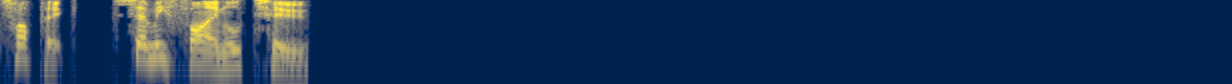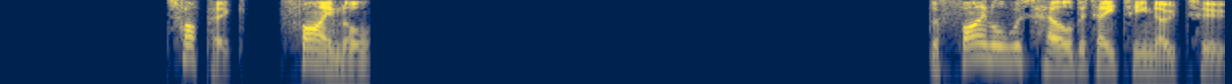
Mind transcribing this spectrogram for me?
Topic: Semi-final 2. Topic: Final. The final was held at 1802.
